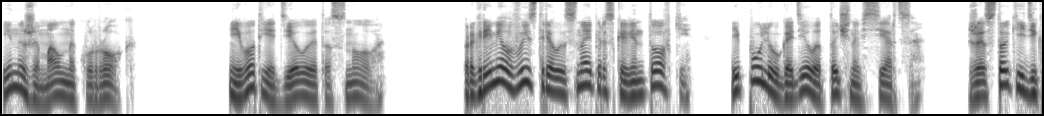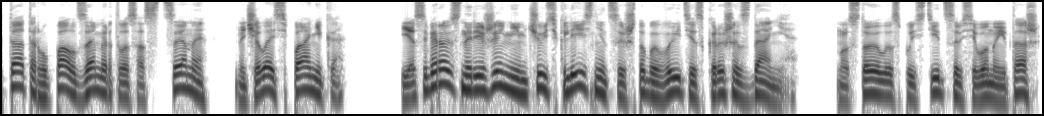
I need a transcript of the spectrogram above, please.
и нажимал на курок. И вот я делаю это снова. Прогремел выстрел из снайперской винтовки, и пуля угодила точно в сердце. Жестокий диктатор упал замертво со сцены, началась паника. Я собираюсь снаряжение и мчусь к лестнице, чтобы выйти с крыши здания. Но стоило спуститься всего на этаж,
